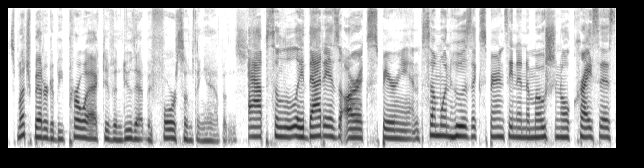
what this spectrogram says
it's much better to be proactive and do that before something happens. Absolutely. That is our experience. Someone who is experiencing an emotional crisis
